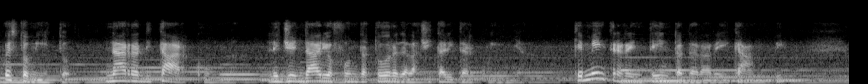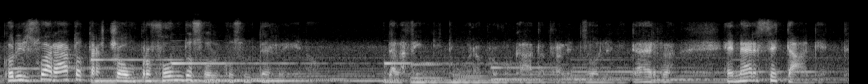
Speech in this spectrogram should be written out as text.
Questo mito narra di Tarquin, leggendario fondatore della città di Tarquinia, che mentre era intento ad arare i campi, con il suo arato tracciò un profondo solco sul terreno. Dalla fenditura provocata tra le zolle di terra emerse Taget,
